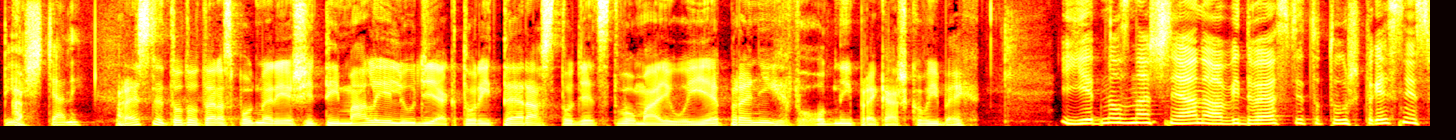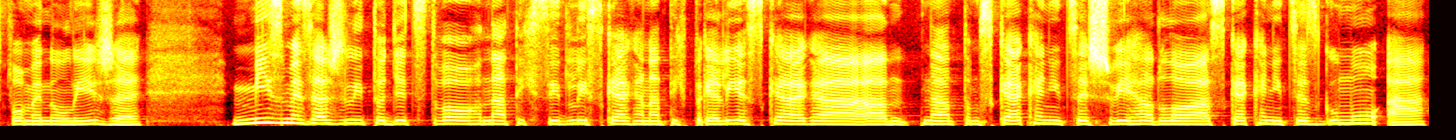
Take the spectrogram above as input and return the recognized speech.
Piešťany. A presne toto teraz poďme riešiť. Tí malí ľudia, ktorí teraz to detstvo majú, je pre nich vhodný prekážkový beh? Jednoznačne áno a vy dvaja ste to tu už presne spomenuli, že my sme zažili to detstvo na tých sídliskách a na tých prelieskách a na tom skákaní cez švihadlo a skákaní cez gumu a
